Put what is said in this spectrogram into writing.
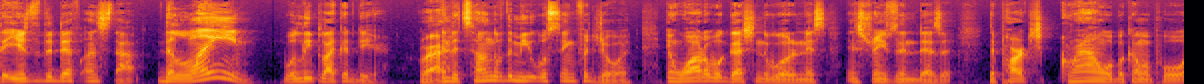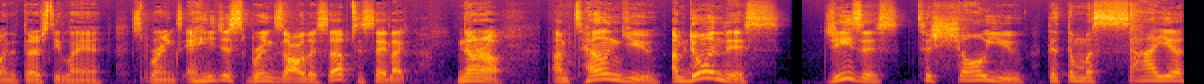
the ears of the deaf unstopped, the lame will leap like a deer. Right. And the tongue of the mute will sing for joy, and water will gush in the wilderness, and streams in the desert. The parched ground will become a pool, and the thirsty land springs. And he just brings all this up to say, like, no, no, I'm telling you, I'm doing this, Jesus, to show you that the Messiah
